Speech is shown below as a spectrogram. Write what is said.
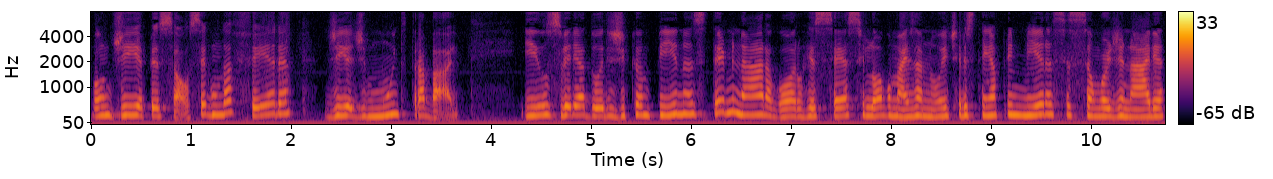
Bom dia, pessoal. Segunda-feira, dia de muito trabalho. E os vereadores de Campinas terminaram agora o recesso e logo mais à noite eles têm a primeira sessão ordinária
